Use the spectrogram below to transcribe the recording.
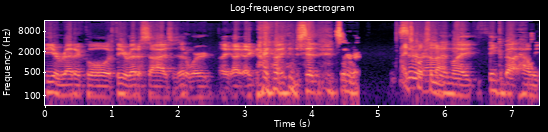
theoretical or theoreticize. Is that a word? Like I, I, I sit sit around, sit around and like think about how we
